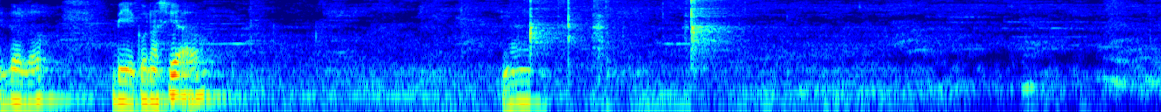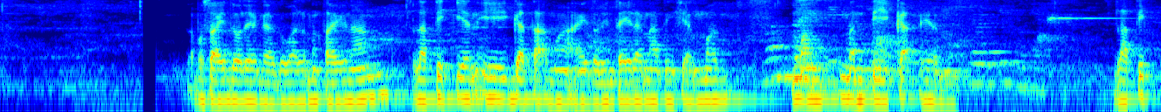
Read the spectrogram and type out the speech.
idol oh. Biko na siya oh. Yan. Tapos idol yan, gagawa naman tayo ng latik yan igata mga idol. Hintay lang natin siyang mag, mag mantika. Yan. Latik.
